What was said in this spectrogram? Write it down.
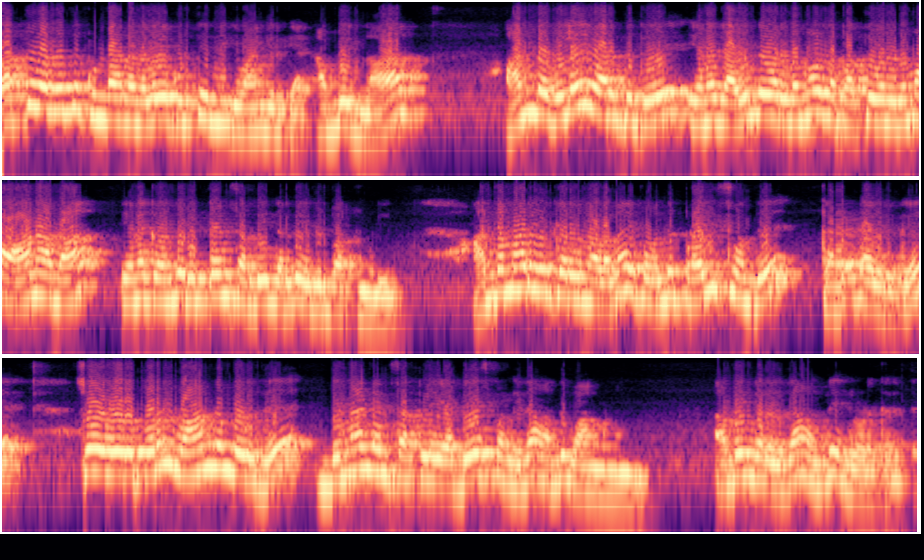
பத்து வருடத்துக்கு உண்டான விலையை கொடுத்து இன்னைக்கு வாங்கியிருக்கேன். அப்படின்னா அந்த விலை வரதுக்கு எனக்கு ஐந்து வருடமோ இல்ல பத்து வருடமோ ஆனாதான் எனக்கு வந்து ரிட்டர்ன்ஸ் அப்படிங்கறத எதிர்பார்க்க முடியும். அந்த மாதிரி இருக்கிறதுனால தான் இப்போ வந்து பிரைஸ் வந்து கரெக்டா இருக்கு. ஸோ ஒரு பொருள் வாங்கும் பொழுது டிமாண்ட் அண்ட் சப்ளையை பேஸ் பண்ணி தான் வந்து வாங்கணும். அப்படிங்கிறது தான் வந்து எங்களோட கருத்து.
